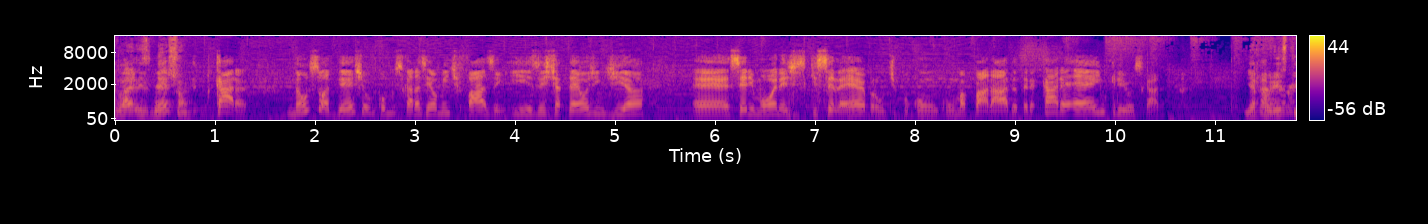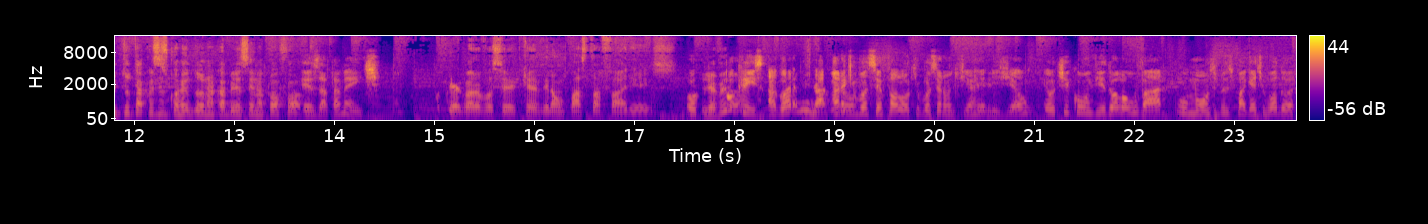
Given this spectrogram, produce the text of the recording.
lá eles deixam? Cara, não só deixam, como os caras realmente fazem. E existe até hoje em dia é, cerimônias que celebram, tipo, com, com uma parada. tá? Cara, é incrível, os caras. E é por isso que tu tá com esse escorredor na cabeça aí na tua foto. Exatamente. Porque agora você quer virar um pastafari, é isso. Ô, Já virou. Ô, Cris, agora, Já agora virou. que você falou que você não tinha religião, eu te convido a louvar o monstro do espaguete voador.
